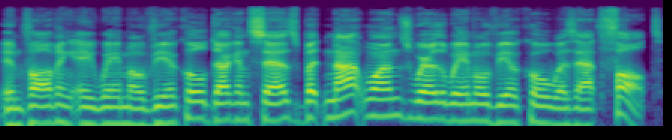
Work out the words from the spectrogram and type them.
involving a Waymo vehicle, Duggan says, but not ones where the Waymo vehicle was at fault.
